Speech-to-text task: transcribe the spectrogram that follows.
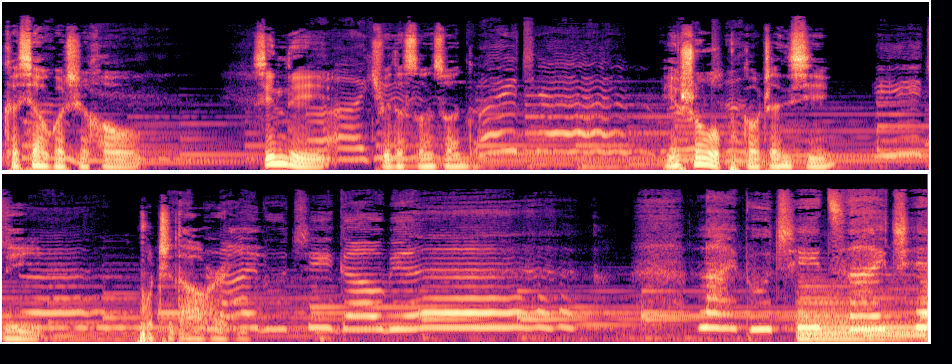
可笑过之后心里觉得酸酸的。别说我不够珍惜你不知道而已。来不及告别来不及再见。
